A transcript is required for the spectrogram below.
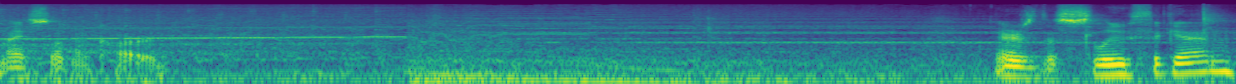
nice looking card. There's the Sleuth again.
